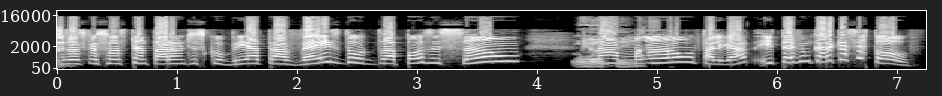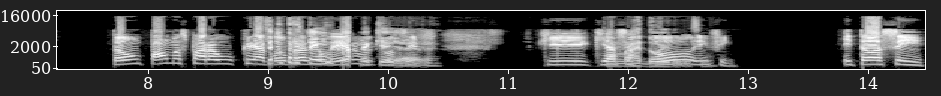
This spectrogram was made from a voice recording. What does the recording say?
mas as pessoas tentaram descobrir através do, da posição Meu da Deus. mão, tá ligado? E teve um cara que acertou. Então, palmas para o criador Sempre brasileiro, um inclusive, é... que, que é acertou, doido, assim. enfim. Então, assim,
